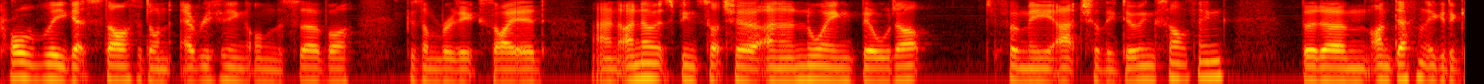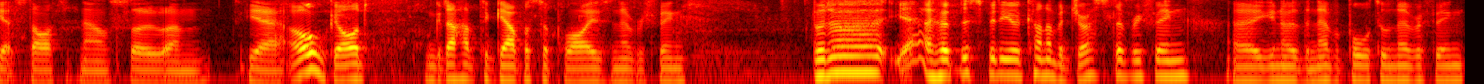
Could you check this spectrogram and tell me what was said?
probably get started on everything on the server because I'm really excited. And I know it's been such a, an annoying build up for me actually doing something. But um, I'm definitely going to get started now, so um, yeah. Oh god, I'm going to have to gather supplies and everything. But uh, yeah, I hope this video kind of addressed everything, uh, you know, the Nether Portal and everything,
